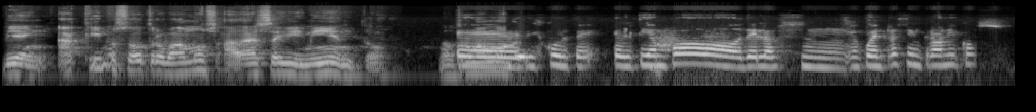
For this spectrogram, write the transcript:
Bien, aquí nosotros vamos a dar seguimiento. Eh, vamos... Disculpe, el tiempo de los mm, encuentros sincrónicos.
